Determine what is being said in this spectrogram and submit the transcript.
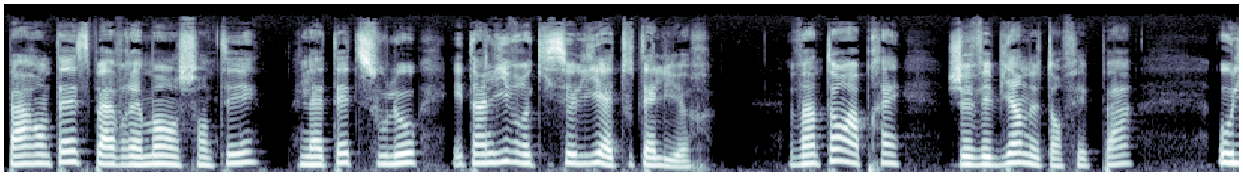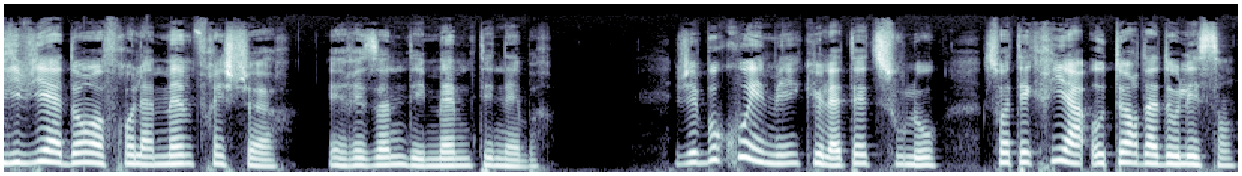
Parenthèse pas vraiment enchantée, La tête sous l'eau est un livre qui se lit à toute allure. Vingt ans après, Je vais bien, ne t'en fais pas, Olivier Adam offre la même fraîcheur et résonne des mêmes ténèbres. J'ai beaucoup aimé que La tête sous l'eau soit écrit à hauteur d'adolescent,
